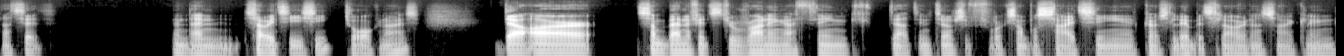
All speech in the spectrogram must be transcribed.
That's it, and then so it's easy to organize. There are some benefits to running. I think that in terms of, for example, sightseeing, it goes a little bit slower than cycling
